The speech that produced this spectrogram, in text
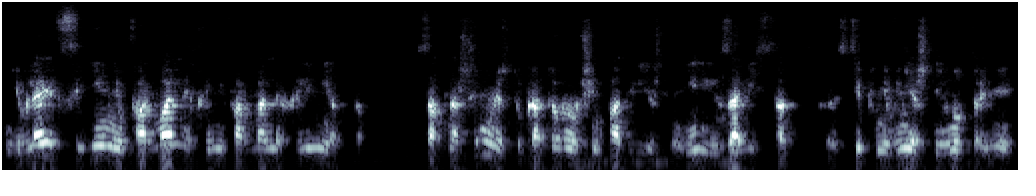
является соединением формальных и неформальных элементов, соотношение между которыми очень подвижно и зависит от степени внешней и внутренней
